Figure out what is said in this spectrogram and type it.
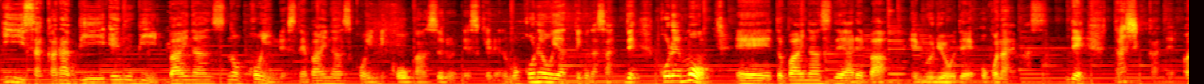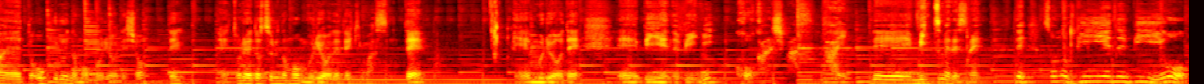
イーサから BNB、バイナンスのコインですね。バイナンスコインに交換するんですけれども、これをやってください。で、これも、えっ、ー、と、バイナンスであれば、え無料で行えます。で、確かね、えっ、ー、と、送るのも無料でしょ？で、トレードするのも無料でできますので、えー、無料で、え、BNB に交換します。はい。で、3つ目ですね。で、その BNB を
